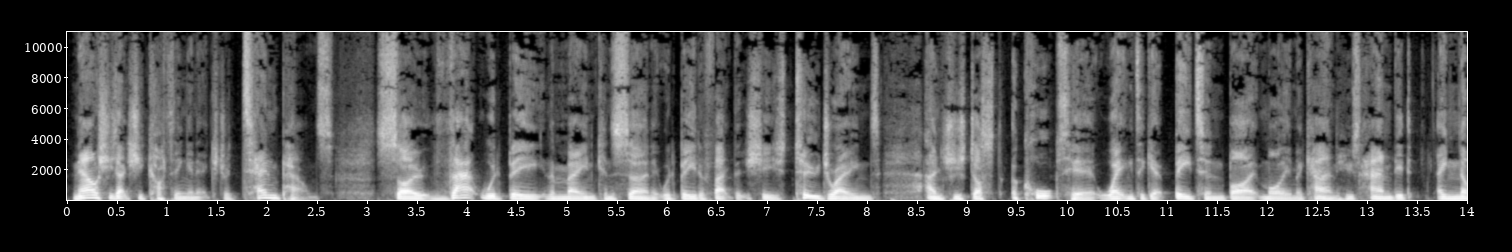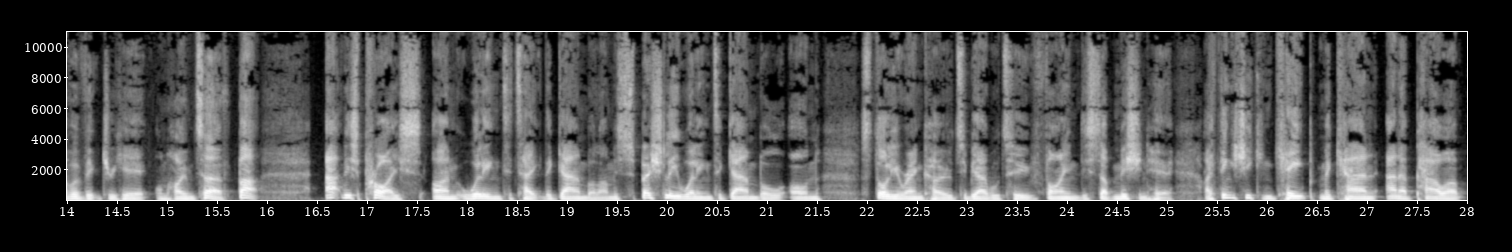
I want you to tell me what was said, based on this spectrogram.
Now she's actually cutting an extra 10 pounds. So that would be the main concern. It would be the fact that she's too drained and she's just a corpse here waiting to get beaten by Molly McCann, who's handed another victory here on home turf. But at this price, I'm willing to take the gamble. I'm especially willing to gamble on Stolyarenko to be able to find the submission here. I think she can keep McCann and her power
